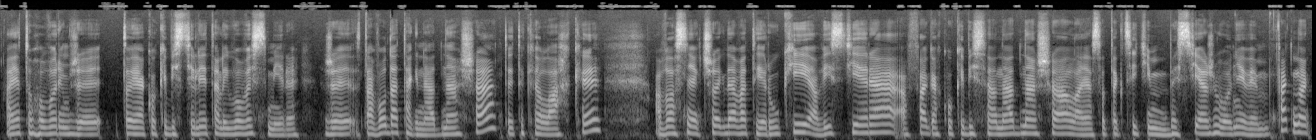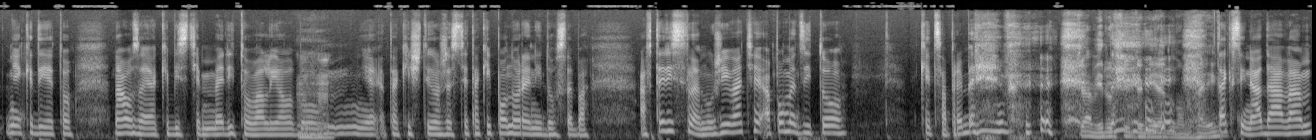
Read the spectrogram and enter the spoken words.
a ja to hovorím, že to je ako keby ste lietali vo vesmíre. Že tá voda tak nadnáša, to je také ľahké a vlastne ak človek dáva tie ruky a vystiera a fakt ako keby sa nadnášal a ja sa tak cítim bezťažovo, neviem. Fakt na, niekedy je to naozaj, keby ste meditovali alebo uh-huh. nie, taký štýl, že ste taký ponorení do seba. A vtedy si len užívate a pomedzi to keď sa preberiem, Ťa vyruší tým jednom, hej? tak si nadávam.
